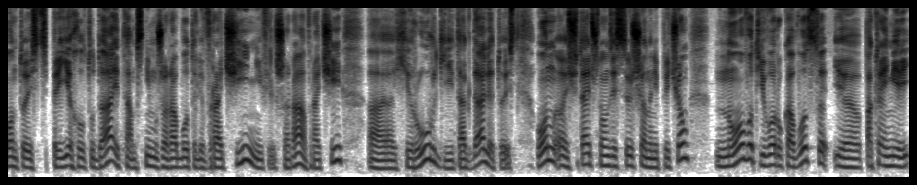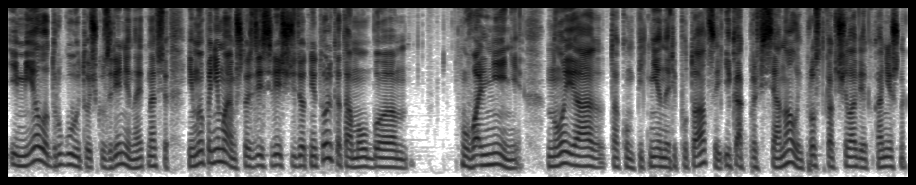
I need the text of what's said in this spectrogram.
он, то есть, приехал туда, и там с ним уже работали врачи, не фельдшера, а врачи, э, хирурги и так далее. То есть, он э, считает, что он здесь совершенно ни при чем, но вот его руководство, э, по крайней мере, имело другую точку зрения на это, на все. И мы понимаем, что здесь речь идет не только там об э, увольнении, но и о таком пятне на репутации, и как профессионала, и просто как человека. Конечно,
